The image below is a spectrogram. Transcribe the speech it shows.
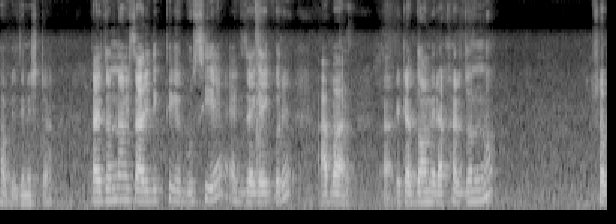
হবে জিনিসটা। তাই জন্য আমি চারিদিক থেকে গুছিয়ে এক জায়গায় করে আবার এটা দমে রাখার জন্য সব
